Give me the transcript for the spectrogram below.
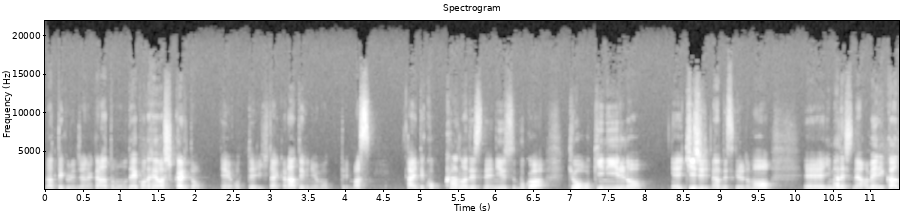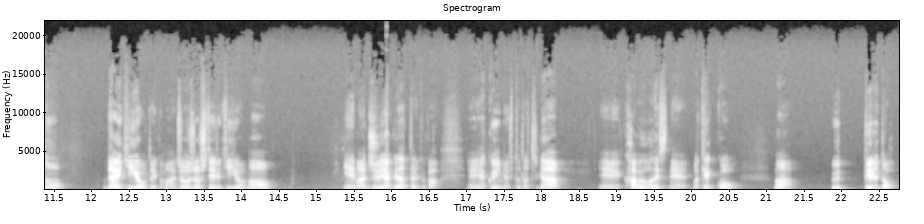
なってくるんじゃないかなと思うのでこの辺はしっかりと追っていきたいかなというふうに思っています。はい、でここからのですねニュース僕は今日お気に入りの記事なんですけれども今ですねアメリカの大企業というかまあ上場している企業のまあ重役だったりとか役員の人たちが株をですね結構まあ売ってると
